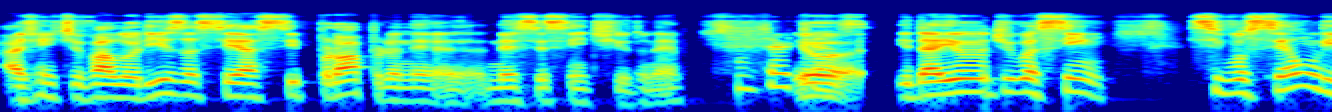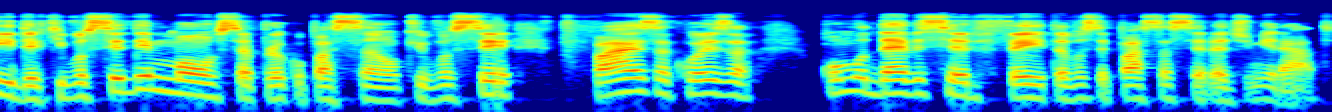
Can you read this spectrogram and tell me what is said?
a gente valoriza ser a si próprio né, nesse sentido, né? Com certeza. Eu, e daí eu digo assim, se você é um líder, que você demonstra preocupação, que você faz a coisa como deve ser feita, você passa a ser admirado.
